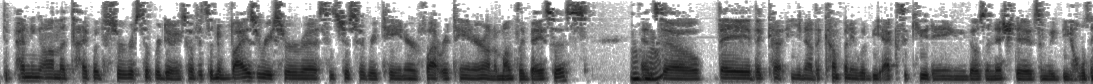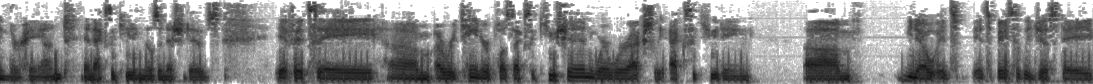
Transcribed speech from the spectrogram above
depending on the type of service that we're doing. So if it's an advisory service, it's just a retainer, flat retainer on a monthly basis. Mm-hmm. And so they, the you know, the company would be executing those initiatives, and we'd be holding their hand and executing those initiatives. If it's a um, a retainer plus execution, where we're actually executing, um, you know, it's it's basically just a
